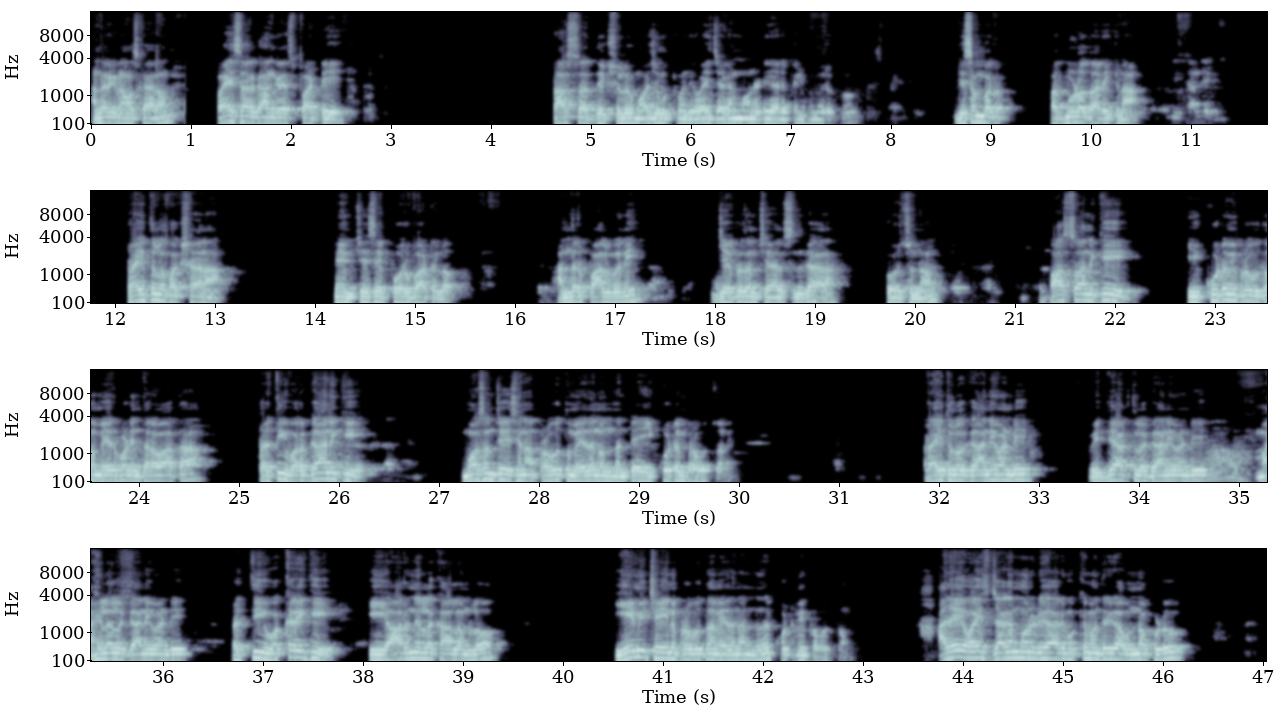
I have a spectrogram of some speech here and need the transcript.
అందరికీ నమస్కారం. వైఎస్ఆర్ కాంగ్రెస్ పార్టీ రాష్ట్ర అధ్యక్షులు మాజీ ముఖ్యమంత్రి వై జగన్మోహన్ రెడ్డి గారి పిలుపు మేరకు డిసెంబర్ పదమూడో తారీఖున రైతుల పక్షాన మేము చేసే పోరుబాటులో అందరూ పాల్గొని జయప్రదం చేయాల్సిందిగా కోరుచున్నాం. వాస్తవానికి ఈ కూటమి ప్రభుత్వం ఏర్పడిన తర్వాత ప్రతి వర్గానికి మోసం చేసిన ప్రభుత్వం ఏదైనా ఉందంటే ఈ కూటమి ప్రభుత్వమే. రైతులకు కానివ్వండి విద్యార్థులకు కానివ్వండి మహిళలకు కానివ్వండి ప్రతి ఒక్కరికి ఈ ఆరు నెలల కాలంలో ఏమి చేయని ప్రభుత్వం ఏదైనా కూటమి ప్రభుత్వం. అదే వైఎస్ జగన్మోహన్ రెడ్డి గారి ముఖ్యమంత్రిగా ఉన్నప్పుడు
